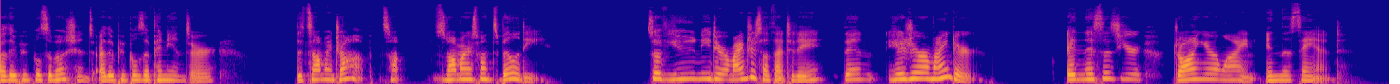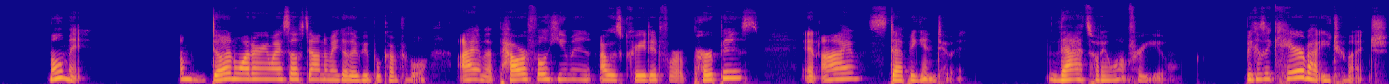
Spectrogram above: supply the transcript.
other people's emotions, other people's opinions, or it's not my job. It's not it's not my responsibility. So if you need to remind yourself that today, then here's your reminder. And this is your drawing your line in the sand moment. I'm done watering myself down to make other people comfortable. I am a powerful human. I was created for a purpose and I'm stepping into it. That's what I want for you because I care about you too much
